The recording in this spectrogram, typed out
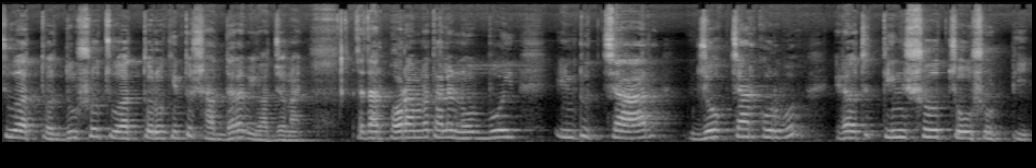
চুয়াত্তর, দুশো চুয়াত্তরও কিন্তু সাত দ্বারা বিভাজ্য নয়। আচ্ছা তারপর আমরা তাহলে নব্বই ইন্টু চার যোগ চার করব, এটা হচ্ছে তিনশো চৌষট্টি।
